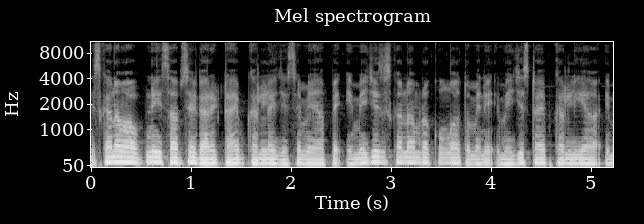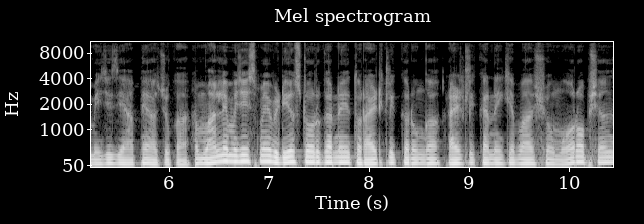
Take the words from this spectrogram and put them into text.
इसका नाम आप अपने हिसाब से डायरेक्ट टाइप कर ले, जैसे मैं यहाँ पे इमेजेस इसका नाम रखूँगा तो मैंने इमेजेस टाइप कर लिया इमेजेस यहाँ पे आ चुका। मान लें मुझे इसमें वीडियो स्टोर करने तो राइट क्लिक करूँगा। राइट क्लिक करने के बाद शो मोर ऑप्शन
